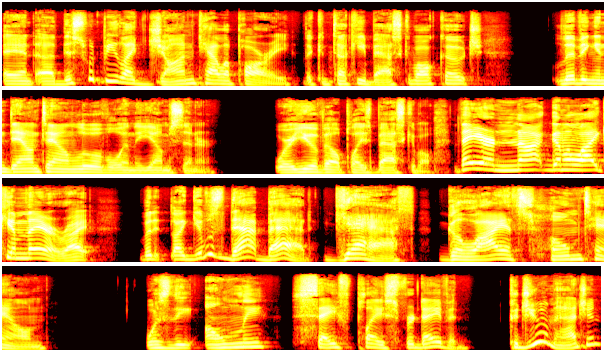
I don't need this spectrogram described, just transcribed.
And uh, this would be like John Calipari, the Kentucky basketball coach, living in downtown Louisville in the Yum Center where U of L plays basketball. They are not going to like him there, right? But it, like it was that bad. Gath, Goliath's hometown, was the only safe place for David. Could you imagine?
